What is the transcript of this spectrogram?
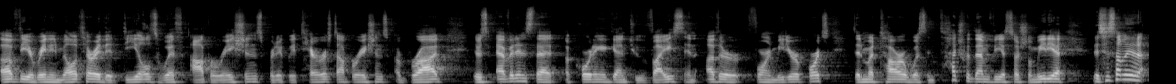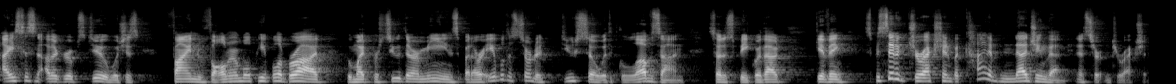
of the Iranian military that deals with operations, particularly terrorist operations abroad. There's evidence that, according again to Vice and other foreign media reports, that Matar was in touch with them via social media. This is something that ISIS and other groups do, which is find vulnerable people abroad who might pursue their means, but are able to sort of do so with gloves on, so to speak, without giving specific direction, but kind of nudging them in a certain direction.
